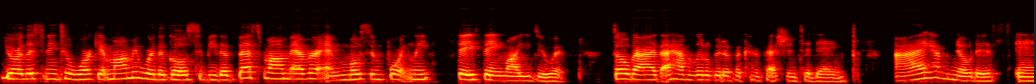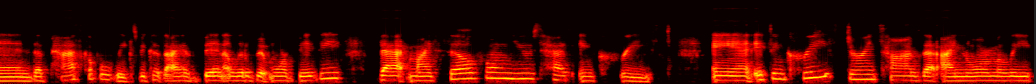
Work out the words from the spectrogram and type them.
You're listening to Work It Mommy, where the goal is to be the best mom ever, and most importantly, stay sane while you do it. So, guys, I have a little bit of a confession today. I have noticed in the past couple weeks, because I have been a little bit more busy, that my cell phone use has increased. And it's increased during times that I normally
